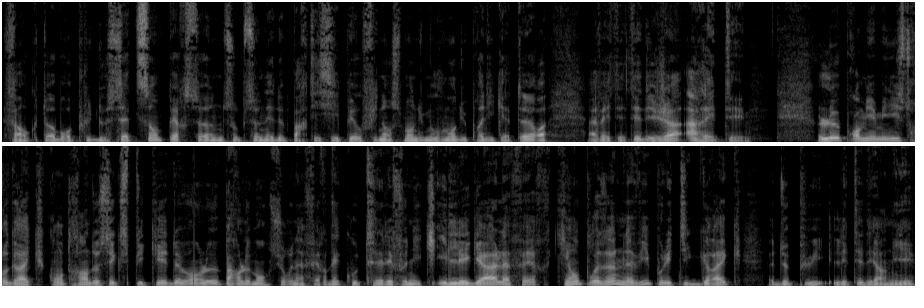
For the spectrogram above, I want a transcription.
Fin octobre, plus de 700 personnes soupçonnées de participer au financement du mouvement du prédicateur avaient été déjà arrêtées. Le Premier ministre grec contraint de s'expliquer devant le Parlement sur une affaire d'écoute téléphonique illégale, affaire qui empoisonne la vie politique grecque depuis l'été dernier.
